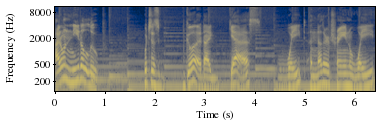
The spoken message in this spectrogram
I don't need a loop, which is good, I guess wait. Another train wait.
